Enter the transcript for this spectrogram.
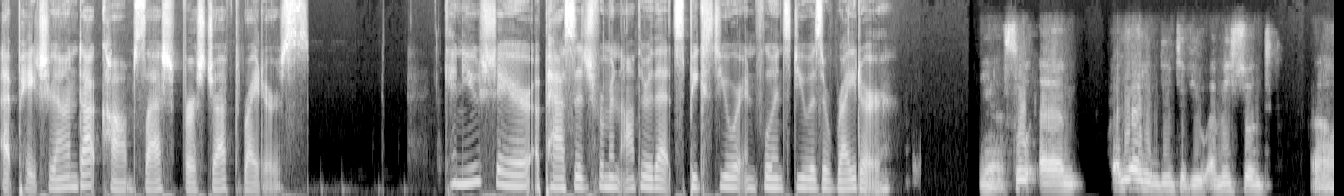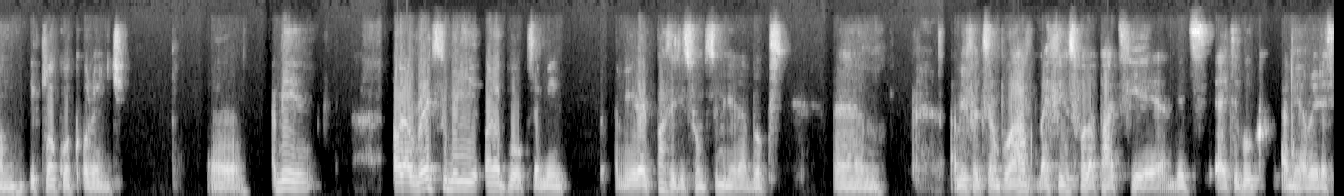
at patreon.com slash firstdraftwriters. Can you share a passage from an author that speaks to you or influenced you as a writer? Yeah, so um, earlier in the interview, I mentioned um, The Clockwork Orange. Uh, I mean, I've read so many other books. I mean, I mean, read passages from so many other books. Um, I mean, for example, I have my things fall apart here, and it's it's a book. I mean, I read it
